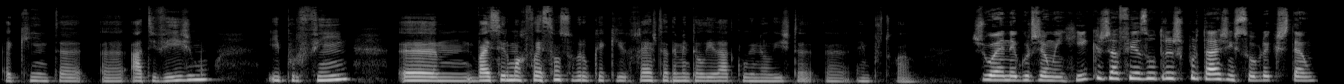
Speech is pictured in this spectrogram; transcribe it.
a quinta ativismo e, por fim, um, vai ser uma reflexão sobre o que é que resta da mentalidade colonialista uh, em Portugal. Joana Gurjão Henrique já fez outras reportagens sobre a questão.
